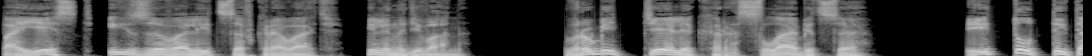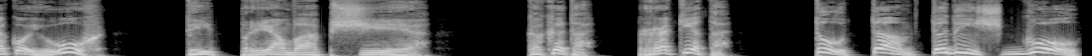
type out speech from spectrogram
поесть и завалиться в кровать или на диван. Врубить телек, расслабиться. И тут ты такой, ух, ты прям вообще как это, ракета. Тут, там, тыдыщ, гол.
